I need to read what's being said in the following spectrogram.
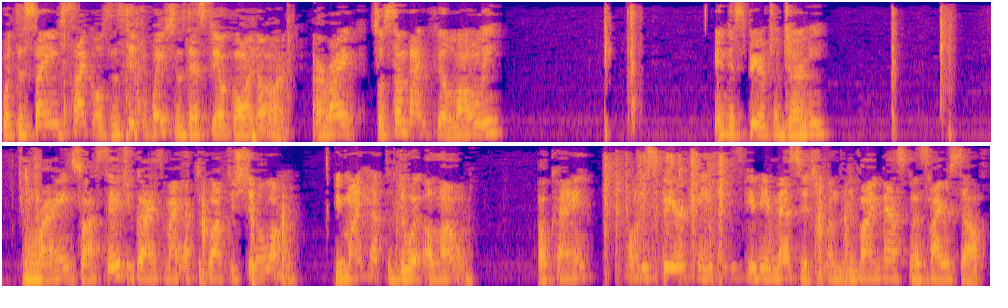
with the same cycles and situations that's still going on. All right? So somebody feel lonely in the spiritual journey. All right? So I said you guys might have to go out this shit alone. You might have to do it alone. Okay? Holy Spirit, can you please give me a message from the Divine Masculine's higher self?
